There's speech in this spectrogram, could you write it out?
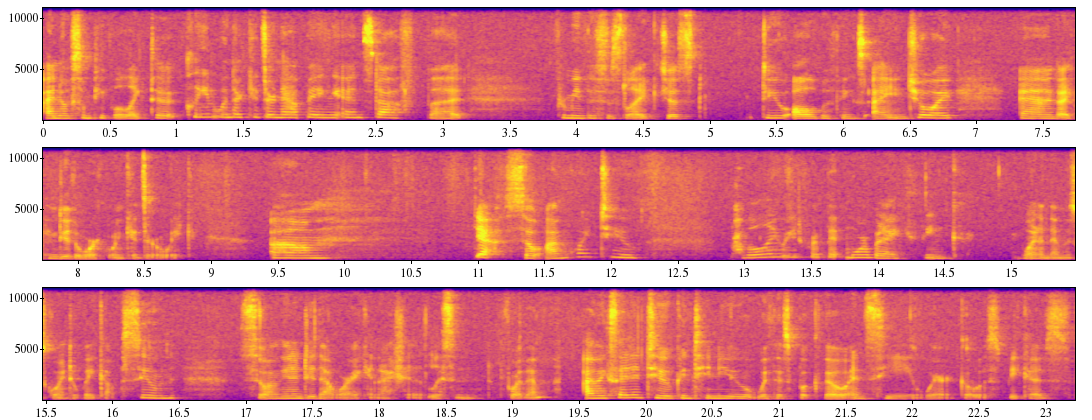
I know some people like to clean when their kids are napping and stuff, but for me this is like just do all the things I enjoy and I can do the work when kids are awake. Um, yeah, so I'm going to probably read for a bit more, but I think one of them is going to wake up soon. So I'm to do that where I can actually listen for them. I'm excited to continue with this book though and see where it goes because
